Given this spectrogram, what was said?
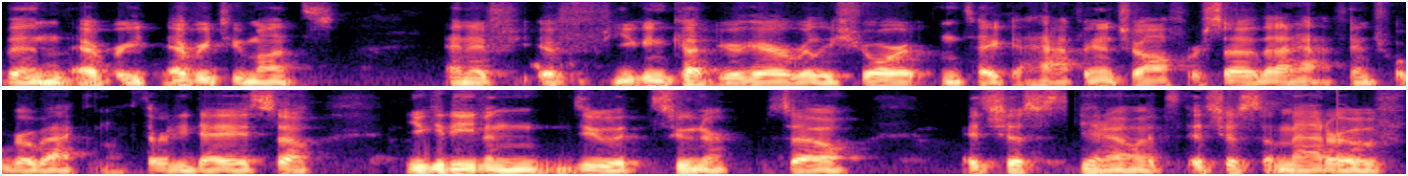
then every every two months. And if if you can cut your hair really short and take a half inch off or so, that half inch will grow back in like 30 days. So you could even do it sooner. So it's just you know it's it's just a matter of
